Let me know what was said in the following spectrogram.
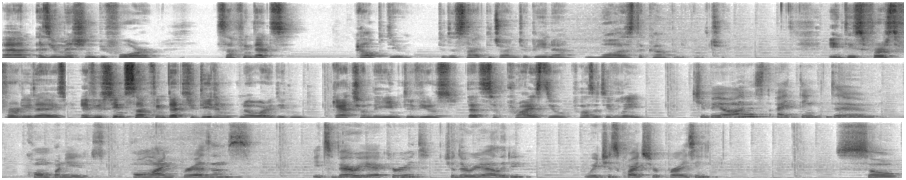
And as you mentioned before, something that helped you to decide to join Turbina was the company culture. In these first 30 days, have you seen something that you didn't know or didn't catch on the interviews that surprised you positively? To be honest, I think the company's online presence it's very accurate to the reality, which is quite surprising. So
